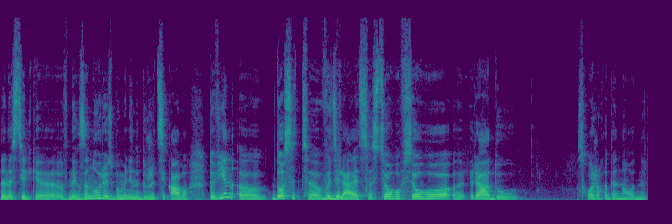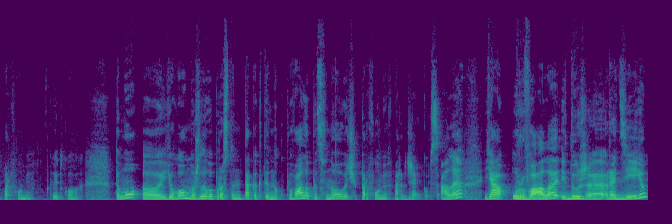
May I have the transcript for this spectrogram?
не настільки в них занурююсь, бо мені не дуже цікаво, то він е, досить е, виділяється з цього всього е, ряду схожих один на один парфумів квіткових. Тому е, його, можливо, просто не так активно купували поціновувачі парфумів Марк Джейкобс. Але я урвала і дуже радію,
